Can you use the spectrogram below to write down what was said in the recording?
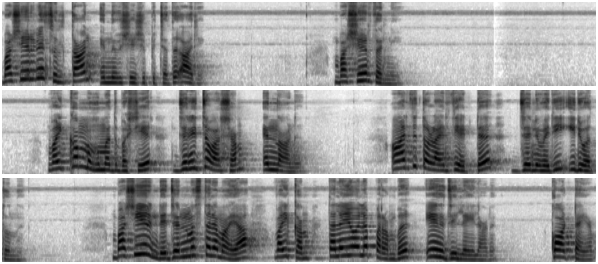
ബഷീറിനെ സുൽത്താൻ എന്ന് വിശേഷിപ്പിച്ചത് ആര്? ബഷീർ തന്നെ. വൈക്കം മുഹമ്മദ് ബഷീർ ജനിച്ച വർഷം എന്നാണ്. ആയിരത്തി തൊള്ളായിരത്തി എട്ട് ജനുവരി ഇരുപത്തൊന്ന്. ബഷീറിന്റെ ജന്മസ്ഥലമായ വൈക്കം തലയോലപ്പറമ്പ് ഏത് ജില്ലയിലാണ്? കോട്ടയം.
